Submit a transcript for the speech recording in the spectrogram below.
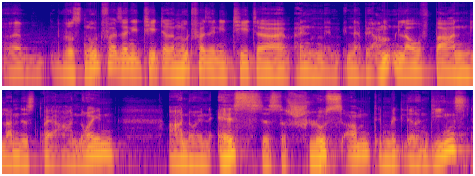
Wirst Notfallsanitäterin, Notfallsanitäter in der Beamtenlaufbahn, landest bei A9, A9S, das ist das Schlussamt im mittleren Dienst.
